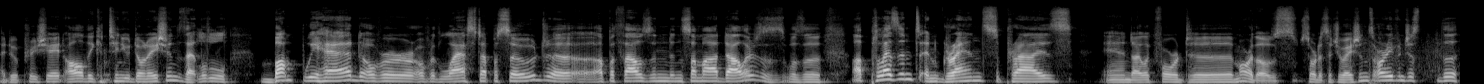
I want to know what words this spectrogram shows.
I do appreciate all the continued donations. That little bump we had over over the last episode, uh, up a thousand and some odd dollars, was a, a pleasant and grand surprise. And I look forward to more of those sort of situations, or even just the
